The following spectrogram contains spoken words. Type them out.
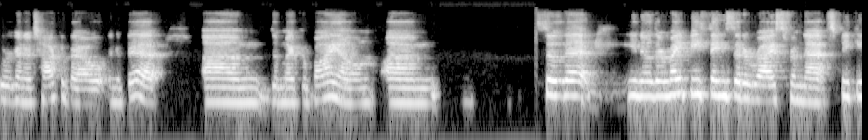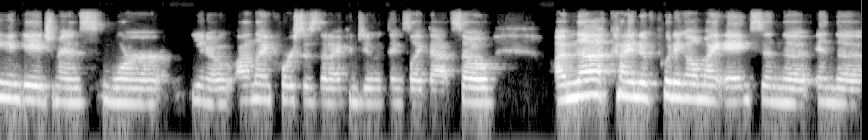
we're going to talk about in a bit um, the microbiome um, so that you know there might be things that arise from that speaking engagements more you know online courses that i can do and things like that. So i'm not kind of putting all my eggs in the in the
